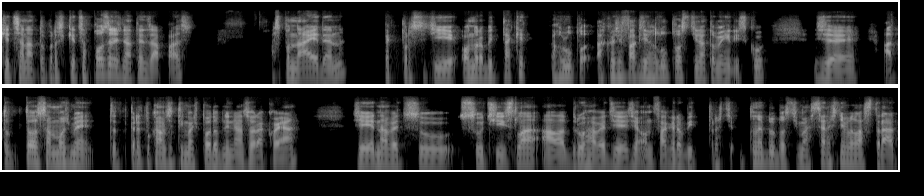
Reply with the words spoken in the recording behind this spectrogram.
keď sa na to proste, keď sa pozrieš na ten zápas, aspoň na jeden, tak proste ti on robí také hlúpo, akože fakt, že hlúposti na tom ihrisku, že, a to, to sa môžeme, to predpokladám, že ty máš podobný názor ako ja, že jedna vec sú, sú čísla, ale druhá vec je, že on fakt robí proste úplne blbosti, má strašne veľa strát,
